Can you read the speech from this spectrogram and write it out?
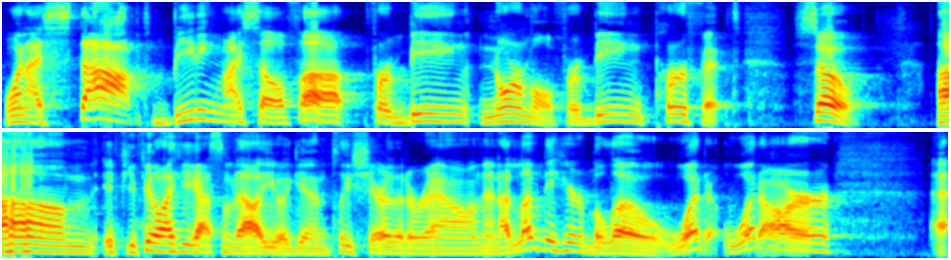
when I stopped beating myself up for being normal, for being perfect. So, um, if you feel like you got some value again, please share that around. And I'd love to hear below what what are uh,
